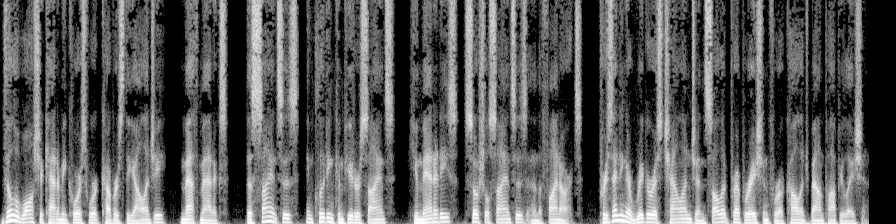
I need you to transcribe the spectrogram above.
Villa Walsh Academy coursework covers theology, mathematics, the sciences, including computer science, humanities, social sciences, and the fine arts, presenting a rigorous challenge and solid preparation for a college bound population.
